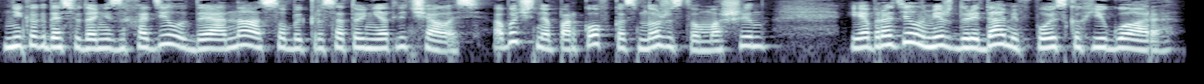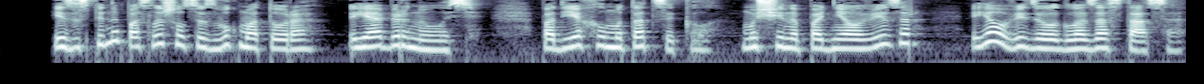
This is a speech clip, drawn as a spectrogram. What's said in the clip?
Никогда сюда не заходила, да и она особой красотой не отличалась. Обычная парковка с множеством машин. Я бродила между рядами в поисках Ягуара. Из-за спины послышался звук мотора. Я обернулась. Подъехал мотоцикл. Мужчина поднял визор, и я увидела глаза Стаса.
